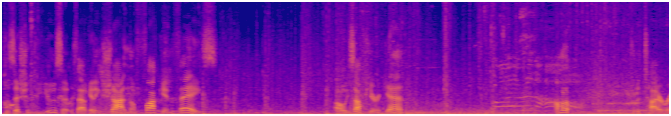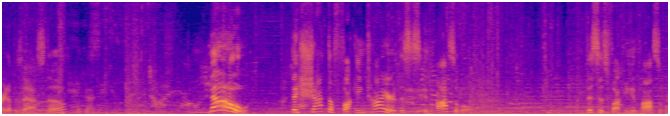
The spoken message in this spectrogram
position to use it without getting shot in the fucking face. Oh, he's up here again. I'm gonna put a tire right up his ass. No? Okay. No! They shot the fucking tire. This is impossible. This is fucking impossible.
